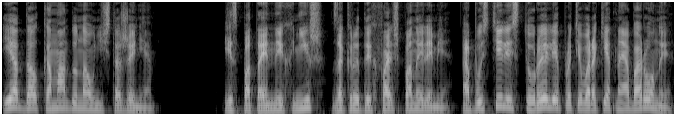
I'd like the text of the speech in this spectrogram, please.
и отдал команду на уничтожение. Из потайных ниш, закрытых фальшпанелями, опустились турели противоракетной обороны,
